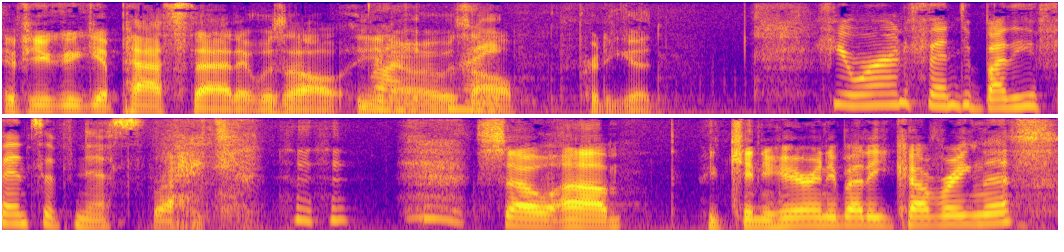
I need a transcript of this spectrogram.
if you could get past that it was all you Right, know it was right. all pretty good if you weren't offended by the offensiveness. right so um, can you hear anybody covering this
